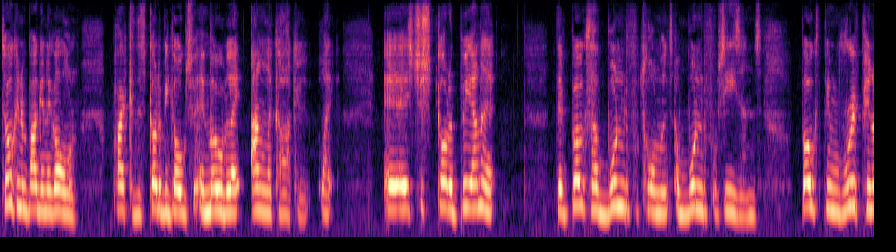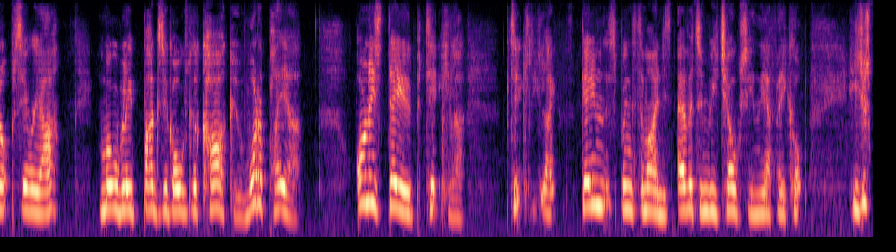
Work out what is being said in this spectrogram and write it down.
Talking of bagging a goal, I reckon there's got to be goals for Immobile and Lukaku. Like, it's just got to be, on it? They've both had wonderful tournaments and wonderful seasons. Both been ripping up Serie A. Immobile bags of goals. Lukaku, what a player. On his day in particular, particularly like game that springs to mind is Everton v Chelsea in the FA Cup. He just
